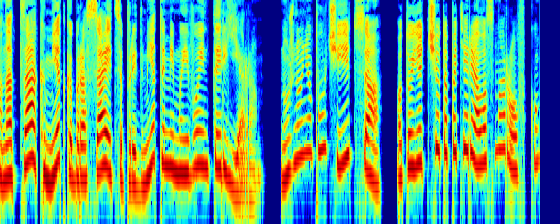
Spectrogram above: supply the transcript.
она так метко бросается предметами моего интерьера?» Нужно у нее поучиться, а то я что-то потеряла сноровку.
